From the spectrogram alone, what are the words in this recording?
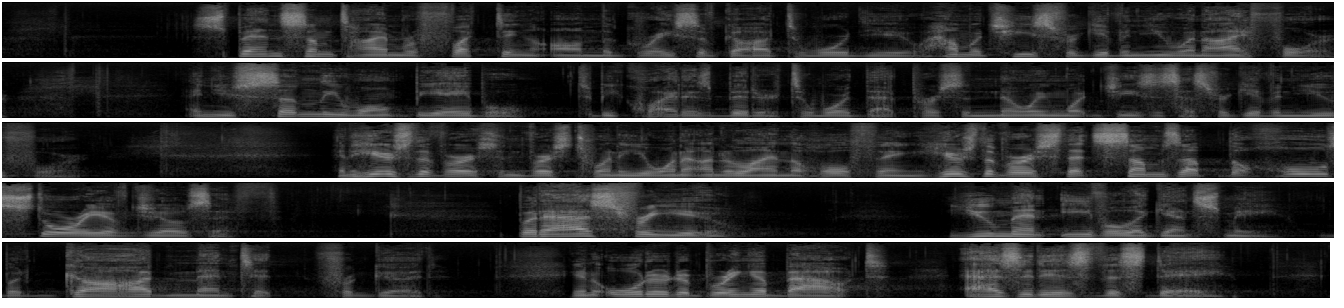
Spend some time reflecting on the grace of God toward you, how much He's forgiven you and I for, and you suddenly won't be able to be quite as bitter toward that person, knowing what Jesus has forgiven you for. And here's the verse in verse 20. You want to underline the whole thing. Here's the verse that sums up the whole story of Joseph. But as for you, you meant evil against me, but God meant it for good, in order to bring about, as it is this day,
